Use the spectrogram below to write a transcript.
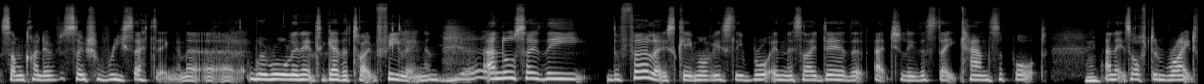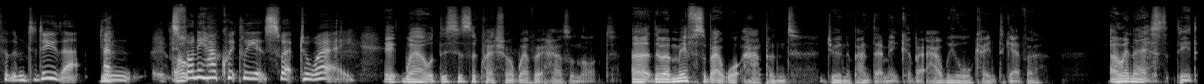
some kind of social resetting and a, a, we're all in it together type feeling. And, and also the the furlough scheme obviously brought in this idea that actually the state can support and it's often right for them to do that. And it's Oh. funny how quickly it's swept away. It, well, this is the question of whether it has or not. Uh, there are myths about what happened during the pandemic, about how we all came together. ONS did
